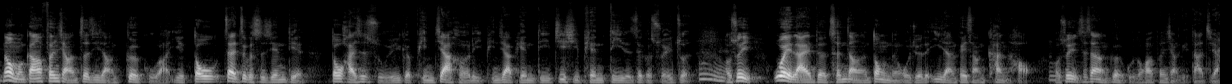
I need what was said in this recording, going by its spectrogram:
那我们刚刚分享的这几档个股啊，也都在这个时间点。都还是属于一个评价合理、评价偏低、基期偏低的这个水准，嗯，所以未来的成长的动能，我觉得依然非常看好。所以这三档个股的话，分享给大家。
